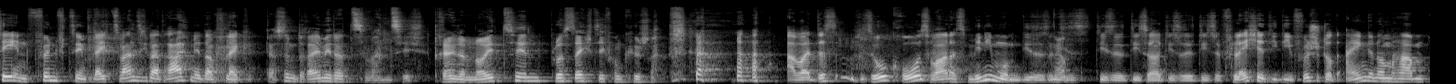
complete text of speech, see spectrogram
10, 15, vielleicht 20 Quadratmeter Fleck. Das sind 3,20 Meter. 3,19 Meter plus 60 vom Kühlschrank. Aber das so groß war das Minimum, dieses, Ja. dieses, diese, dieser, diese, diese Fläche, die die Fische dort eingenommen haben,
